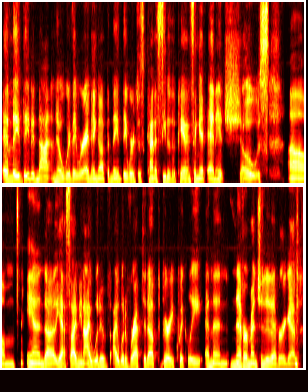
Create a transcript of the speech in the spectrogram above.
and they they did not know where they were ending up, and they they were just kind of seat of the pantsing it, and it shows. Um, and uh, yeah, so I mean, I would have I would have wrapped it up very quickly and then never mentioned it ever again.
